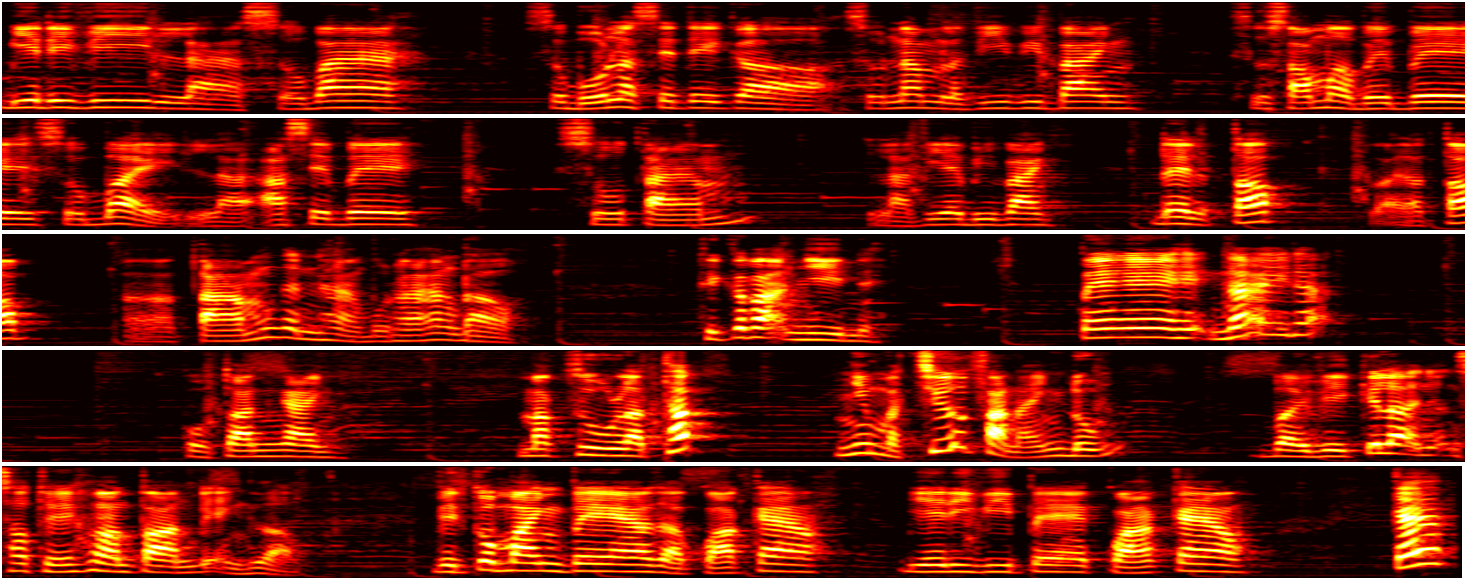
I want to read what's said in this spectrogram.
BIDV là số 3, số 4 là CTG, số 5 là VPBank, số 6 MBB, số 7 là ACB, số 8 là VIB Bank. Đây là top gọi là top à, uh, 8 ngân hàng vốn hóa hàng đầu. Thì các bạn nhìn này, PE hiện nay đó của toàn ngành mặc dù là thấp nhưng mà chưa phản ánh đúng bởi vì cái lợi nhuận sau thuế hoàn toàn bị ảnh hưởng. Vietcombank PE giờ quá cao, BIDV PE quá cao. Các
